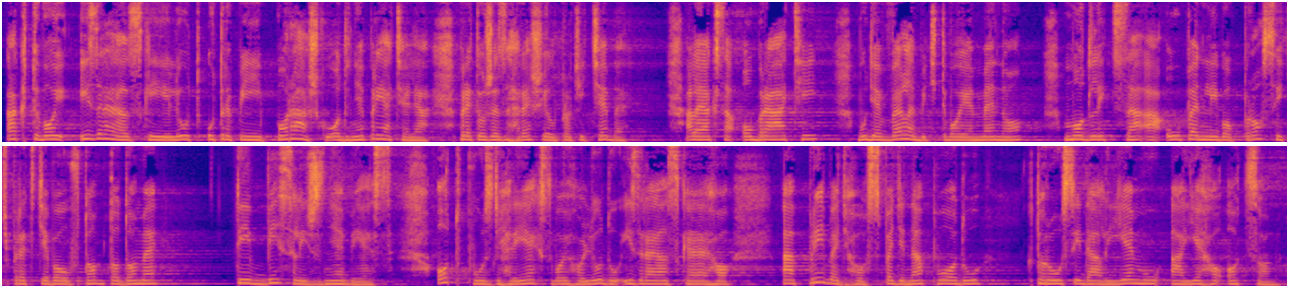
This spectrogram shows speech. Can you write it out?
Ak tvoj izraelský ľud utrpí porážku od nepriateľa, pretože zhrešil proti tebe, ale ak sa obráti, bude velebiť tvoje meno, modliť sa a úpenlivo prosiť pred tebou v tomto dome, ty vyslíš z nebies, odpúšť hriech svojho ľudu izraelského a pribeď ho späť na pôdu, ktorú si dal jemu a jeho otcom –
